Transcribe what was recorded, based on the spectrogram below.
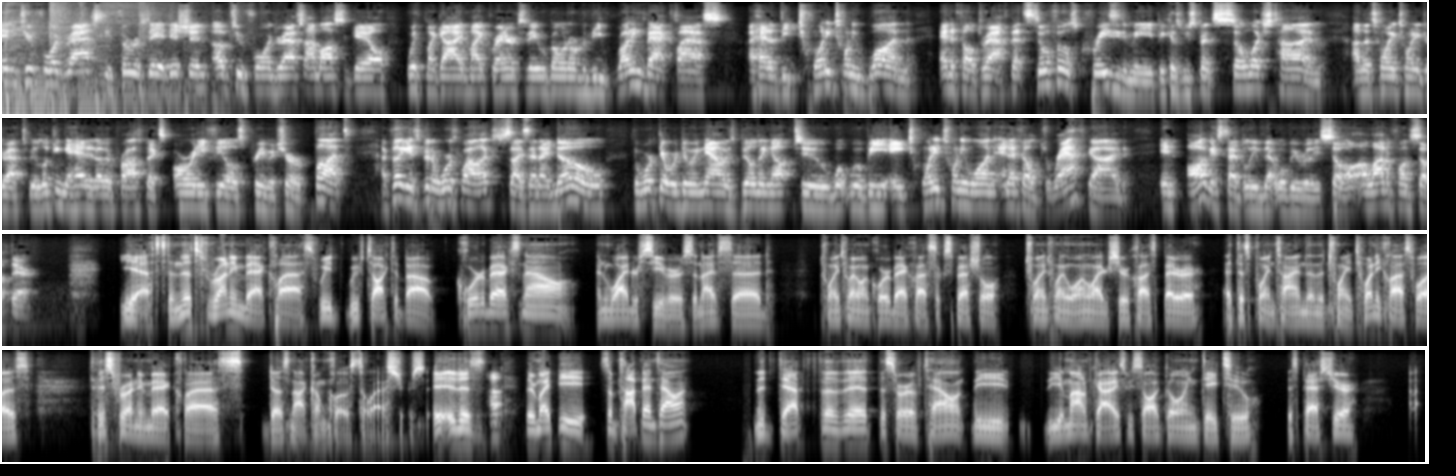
in 2 4 Drafts, the Thursday edition of 2 4 Drafts. I'm Austin Gayle with my guy, Mike Renner. Today we're going over the running back class ahead of the 2021 NFL draft. That still feels crazy to me because we spent so much time on the 2020 draft to be looking ahead at other prospects already feels premature. But I feel like it's been a worthwhile exercise. And I know the work that we're doing now is building up to what will be a 2021 NFL draft guide in August, I believe that will be released. So a lot of fun stuff there. Yes, in this running back class, we we've talked about quarterbacks now and wide receivers, and I've said 2021 quarterback class looks special. 2021 wide receiver class better at this point in time than the 2020 class was. This running back class does not come close to last year's. it, it is. Uh, there might be some top end talent, the depth of it, the sort of talent, the the amount of guys we saw going day two this past year.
